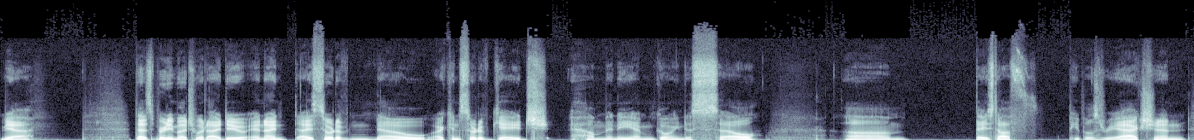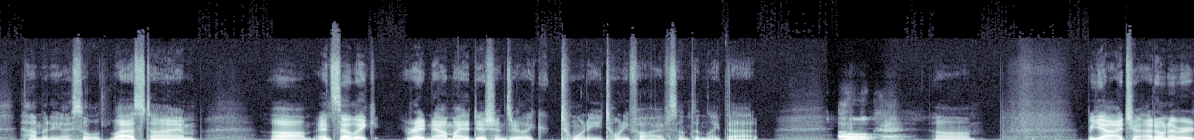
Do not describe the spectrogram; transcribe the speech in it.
yeah. That's pretty much what I do, and I I sort of know I can sort of gauge how many I'm going to sell, um, based off people's reaction, how many I sold last time, um, and so like right now my additions are like 20, 25, something like that. oh okay, Um, but yeah, I try. I don't ever,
